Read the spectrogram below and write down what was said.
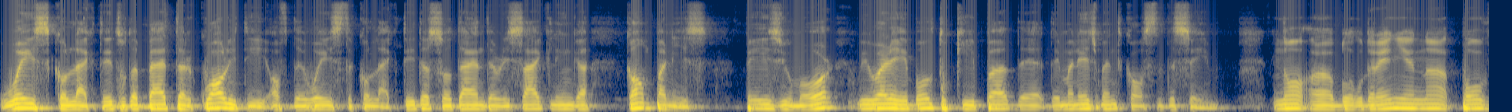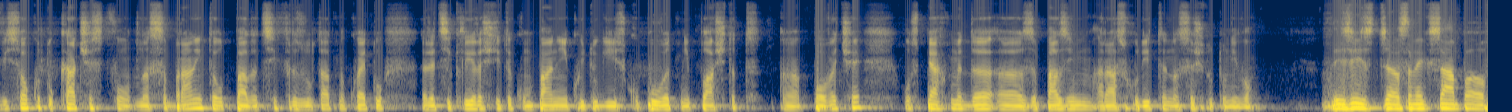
waste collected, to the better quality of the waste collected, so then the recycling uh, companies pays you more, we were able to keep uh, the, the management cost the same. Но а, благодарение на по-високото качество на събраните отпадъци, в резултат на което рециклиращите компании, които ги изкупуват, ни плащат а, повече, успяхме да а, запазим разходите на същото ниво. This is just an example of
